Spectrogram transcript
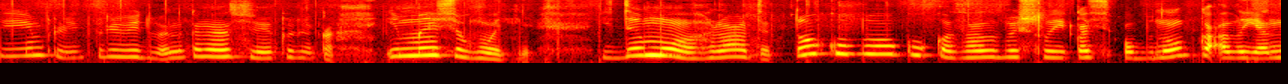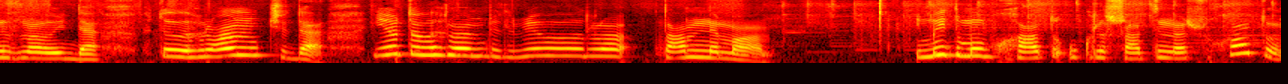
Всім привіт-привіт! Ви на каналі Сім'я І ми сьогодні йдемо грати току-боку. Казали, вийшла якась обновка, але я не знаю де. В телеграмі чи де. Я в телеграмі підвірила, там нема. І ми йдемо в хату украшати нашу хату.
